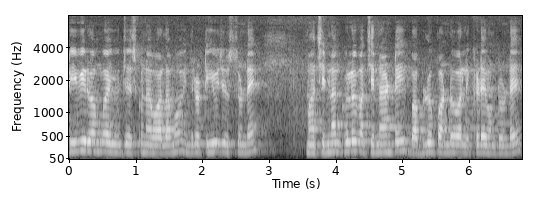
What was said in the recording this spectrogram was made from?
టీవీ రూమ్గా యూజ్ చేసుకునే వాళ్ళము. ఇందులో టీవీ చూస్తుండే. మా చిన్న అంకులు మా చిన్న ఆంటీ బబ్లు పండు వాళ్ళు ఇక్కడే ఉంటుండే.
